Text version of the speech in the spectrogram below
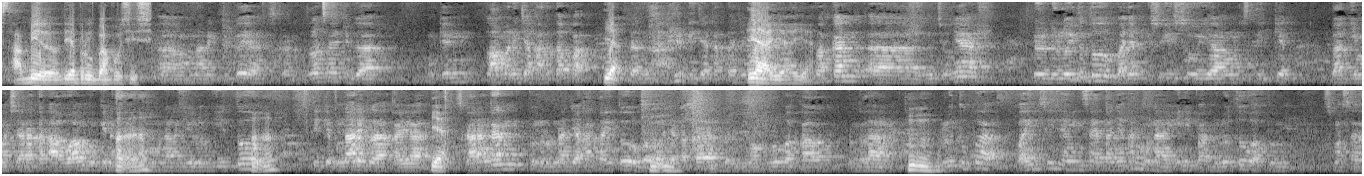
stabil dia berubah posisi uh, menarik juga ya kebetulan saya juga mungkin lama di Jakarta pak ya. dan lahir di Jakarta juga ya, ya, ya. bahkan uh, lucunya dulu-dulu itu tuh banyak isu-isu yang sedikit bagi masyarakat awam mungkin uh -huh. mengenal geologi itu uh -huh. sedikit menarik lah kayak yeah. sekarang kan penurunan Jakarta itu bahwa uh -huh. Jakarta 2050 bakal tenggelam. Uh -huh. Dulu tuh Pak, paling sih yang ingin saya tanyakan mengenai ini Pak. Dulu tuh waktu semasa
